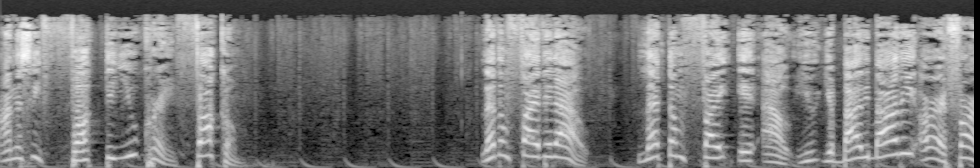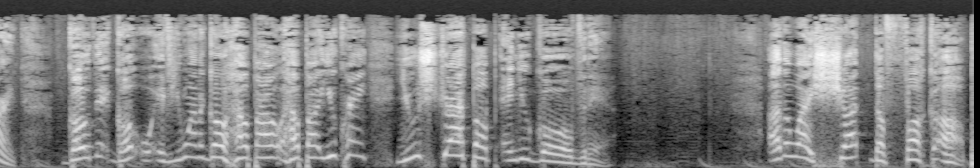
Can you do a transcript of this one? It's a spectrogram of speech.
Honestly, fuck the Ukraine. Fuck them. Let them fight it out. Let them fight it out. You your body body, all right, fine. Go there. Go if you want to go help out help out Ukraine. You strap up and you go over there. Otherwise, shut the fuck up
